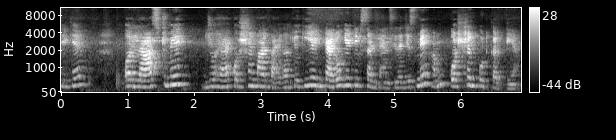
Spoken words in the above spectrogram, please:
ठीक है? और लास्ट में जो है क्वेश्चन मार्क आएगा, क्योंकि ये इंटेरोगेटिव सेंटेंसेस है, जिसमें हम क्वेश्चन पुट करते हैं।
